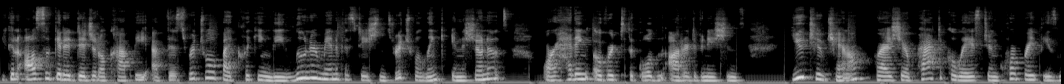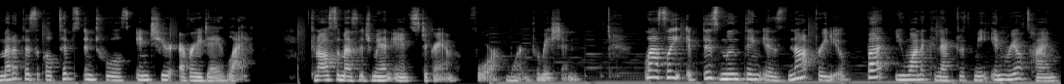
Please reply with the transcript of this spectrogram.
You can also get a digital copy of this ritual by clicking the Lunar Manifestations Ritual link in the show notes or heading over to the Golden Otter Divinations YouTube channel, where I share practical ways to incorporate these metaphysical tips and tools into your everyday life. You can also message me on Instagram for more information. Lastly, if this moon thing is not for you, but you want to connect with me in real time,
